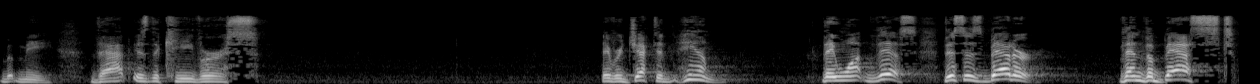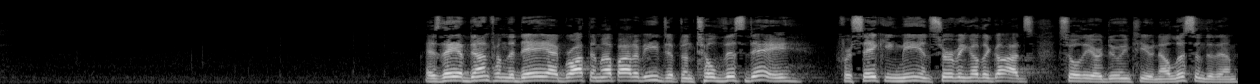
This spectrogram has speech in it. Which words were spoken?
but me. That is the key verse. They rejected him. They want this. This is better than the best. As they have done from the day I brought them up out of Egypt until this day, forsaking me and serving other gods, so they are doing to you. Now listen to them,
